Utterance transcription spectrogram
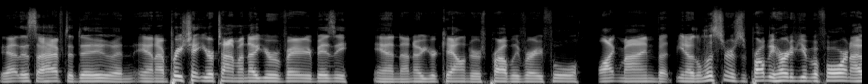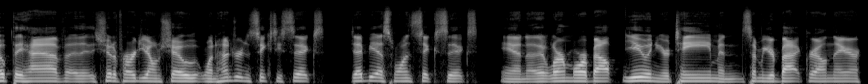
Yeah, this I have to do, and and I appreciate your time. I know you're very busy, and I know your calendar is probably very full, like mine. But you know, the listeners have probably heard of you before, and I hope they have. Uh, they should have heard you on show 166, WS 166 and uh, learn more about you and your team and some of your background there.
